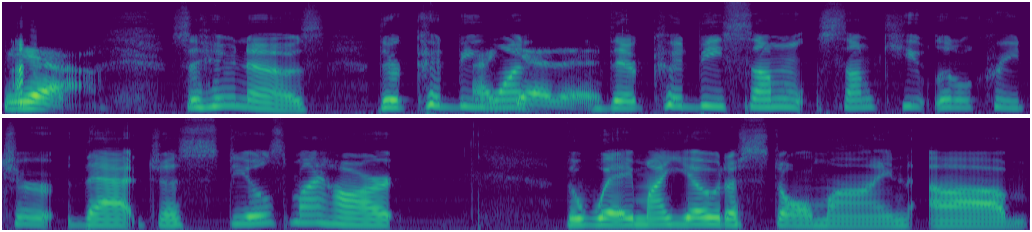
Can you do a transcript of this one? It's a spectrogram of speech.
yeah. So who knows? There could be I one. get it. There could be some some cute little creature that just steals my heart, the way my Yoda stole mine. Um,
